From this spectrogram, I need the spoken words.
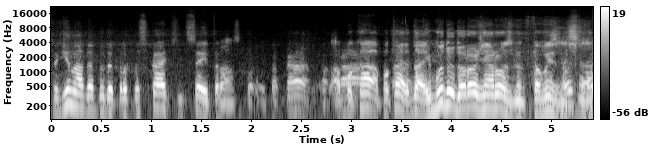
тоді треба буде пропускати цей транспорт. А поки, а поки, да, і буде дорожня розмітка визначена.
